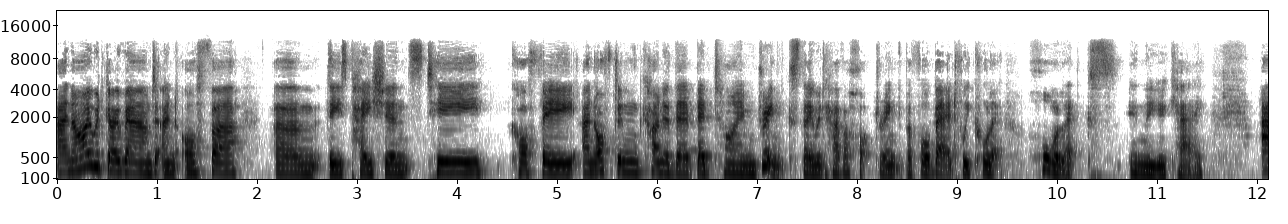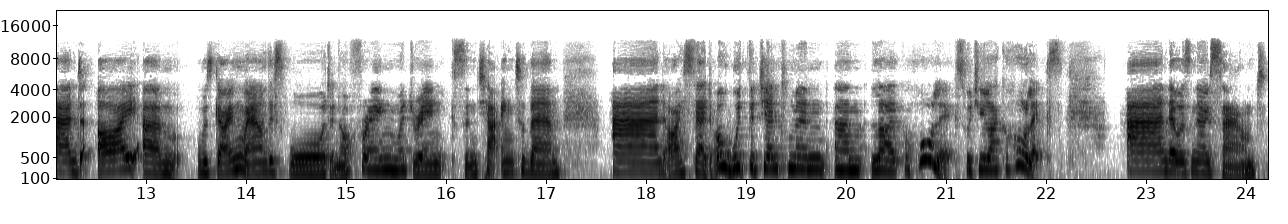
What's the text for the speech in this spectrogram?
And I would go round and offer um, these patients tea, coffee, and often kind of their bedtime drinks. They would have a hot drink before bed. We call it Horlicks in the UK. And I um, was going around this ward and offering my drinks and chatting to them. And I said, Oh, would the gentleman um, like a Horlicks? Would you like a Horlicks? And there was no sound.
